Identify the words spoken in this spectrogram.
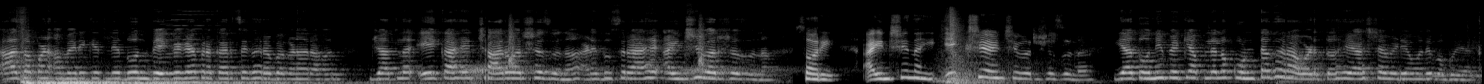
आज आपण अमेरिकेतले दोन वेगवेगळ्या प्रकारचे घरं बघणार आहोत. ज्यातलं एक आहे चार वर्ष जुनं आणि दुसरं आहे ऐंशी वर्ष जुनं. सॉरी ऐंशी नाही एकशे ऐंशी वर्ष जुनं. या दोन्हीपैकी आपल्याला कोणतं घर आवडतं हे आजच्या व्हिडिओमध्ये बघूयात.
